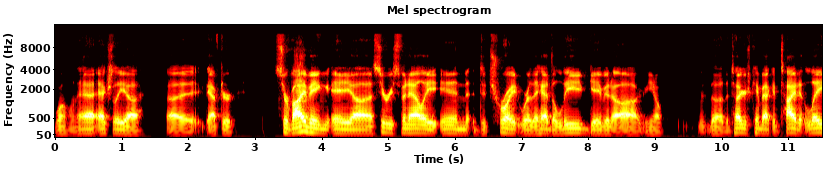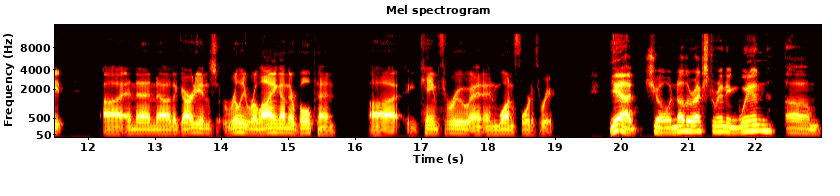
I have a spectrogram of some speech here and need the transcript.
Well, actually, uh, uh, after surviving a uh, series finale in Detroit where they had the lead, gave it, uh, you know, the the Tigers came back and tied it late, uh, and then uh, the Guardians really relying on their bullpen uh, came through and, and won four to three. Yeah, Joe, another extra inning win. Um,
